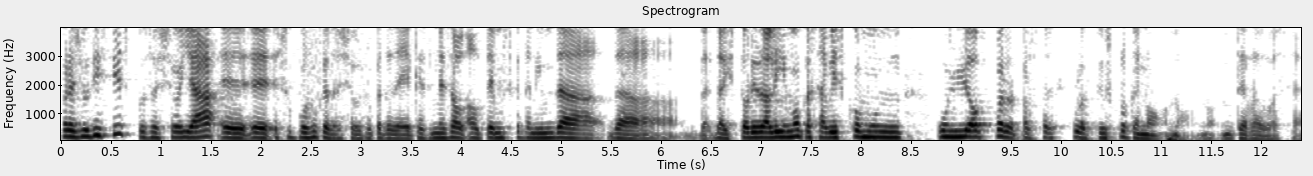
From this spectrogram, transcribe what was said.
prejudicis, doncs això ja eh, eh, suposo que és això, és el que te deia, que és més el, el temps que tenim de, de, de, de història de l'IMO, que s'ha vist com un, un lloc per, per certs col·lectius, però que no, no, no, no té res de ser.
